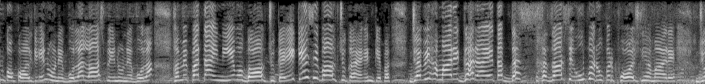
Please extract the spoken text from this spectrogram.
ان کو کال کی، انہوں نے بولا لاسٹ پہ انہوں نے بولا، ہمیں پتہ ہی نہیں ہے وہ بھاگ چکا ہے. یہ کیسے بھاگ چکا ہے ان کے پاس؟ جب ہی ہمارے گھر آئے تب دس ہزار سے اوپر اوپر فوج تھی ہمارے، جو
